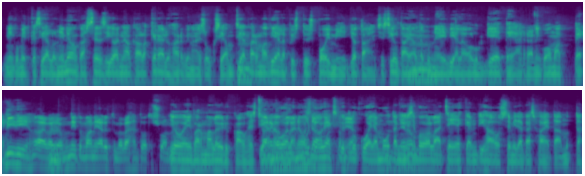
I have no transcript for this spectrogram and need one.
niin kuin mitkä siellä on, niin ne on myös sellaisia, joita ne alkaa olla keräilyharvinaisuuksia, mutta sieltä varmaan vielä pystyisi poimimaan jotain, siis siltä ajalta, mm. kun ne ei vielä ollut GTR, niin kuin oma perhe. Niin, niin aivan mm. joo, mutta niitä on vaan niin älyttömän vähän tuotu Suomeen. Joo, ei varmaan löydy kauheasti. Ja me voi olla, ne on muda- 90-lukua ja muuta, Mm, niin niin se voi olla, että se ei ehkä nyt ihan ole se, mitä tässä haetaan, mutta,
